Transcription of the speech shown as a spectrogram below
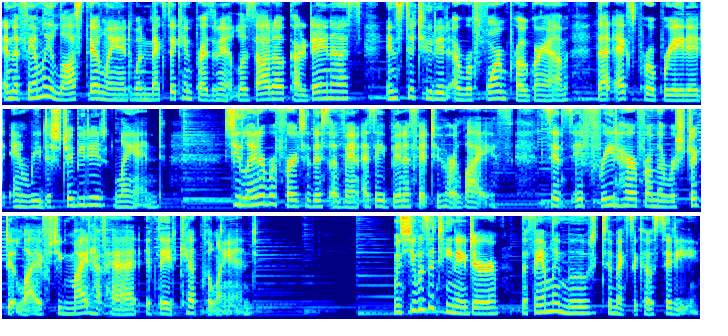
and the family lost their land when Mexican President Lázaro Cárdenas instituted a reform program that expropriated and redistributed land. She later referred to this event as a benefit to her life, since it freed her from the restricted life she might have had if they had kept the land. When she was a teenager, the family moved to Mexico City.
